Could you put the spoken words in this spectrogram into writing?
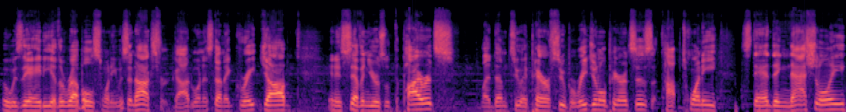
who was the AD of the Rebels when he was in Oxford. Godwin has done a great job in his seven years with the Pirates, led them to a pair of super regional appearances, a top 20 standing nationally,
